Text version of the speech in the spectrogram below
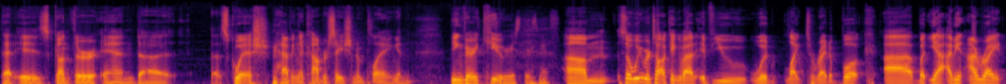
that is Gunther and uh, uh, Squish having a conversation and playing and being very cute. Serious business. Um, so we were talking about if you would like to write a book, uh, but yeah, I mean, I write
